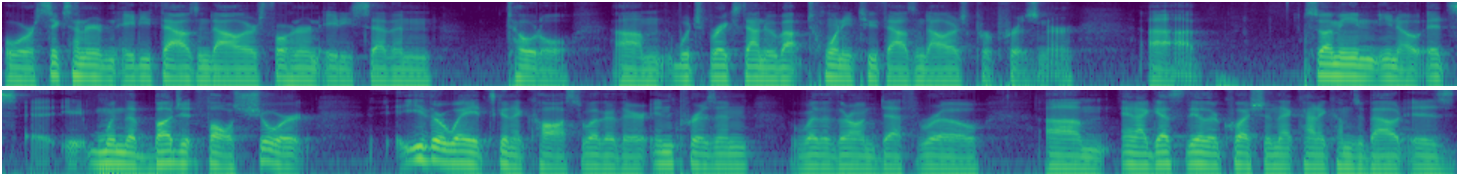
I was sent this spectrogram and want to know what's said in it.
or $680,000, 487 total, um, which breaks down to about $22,000 per prisoner. Uh, So I mean, you know, it's it, when the budget falls short, either way, it's going to cost whether they're in prison or whether they're on death row. Um, and I guess the other question that kind of comes about is,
